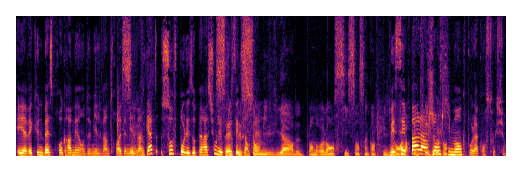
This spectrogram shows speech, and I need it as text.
et avec une baisse programmée en 2023-2024, sauf pour les opérations les plus exemplaires. 100 milliards de plan de relance, 650 millions. Mais c'est pas l'argent qui manque pour la construction.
